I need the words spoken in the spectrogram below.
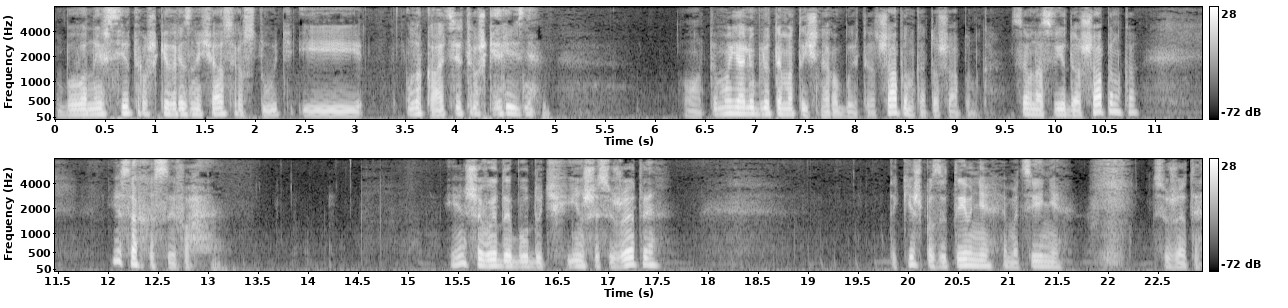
Бо вони всі трошки в різний час ростуть і локації трошки різні. От, тому я люблю тематично робити. От шапинка то шапинка. Це в нас відео шапинка і сархасифа. Інші види будуть інші сюжети. Такі ж позитивні, емоційні сюжети.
